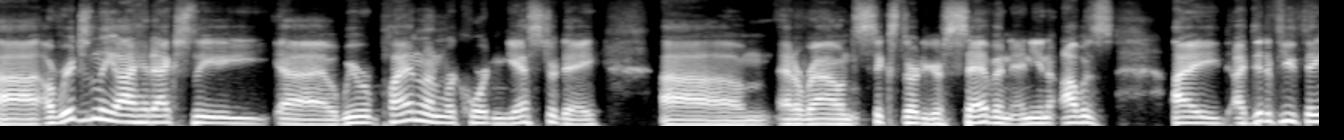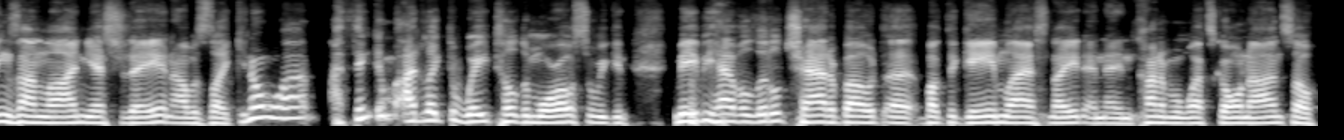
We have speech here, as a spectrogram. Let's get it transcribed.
Uh, originally, I had actually uh, we were planning on recording yesterday um, at around six thirty or seven, and you know I was I I did a few things online yesterday, and I was like, you know what? I think i would like to wait till tomorrow so we can maybe have a little chat about uh, about the game last night and and kind of what's going on. So,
